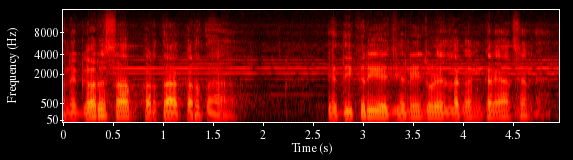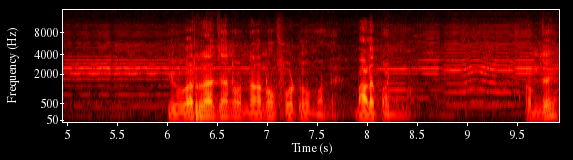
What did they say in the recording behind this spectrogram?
અને ઘર સાફ કરતા કરતા એ દીકરીએ જેની જોડે લગ્ન કર્યા છે ને, એ વરરાજાનો નાનો ફોટો મળે બાળપણનો. સમજાય?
